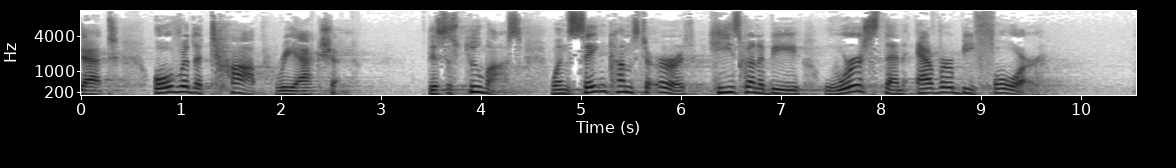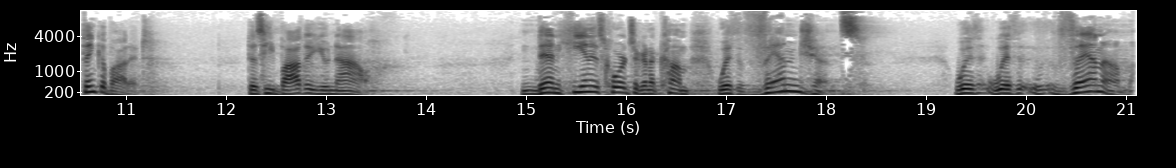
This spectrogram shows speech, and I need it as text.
that over the top reaction. This is thumos. When Satan comes to earth, he's going to be worse than ever before. Think about it. Does he bother you now? Then he and his hordes are going to come with vengeance with, with venom,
